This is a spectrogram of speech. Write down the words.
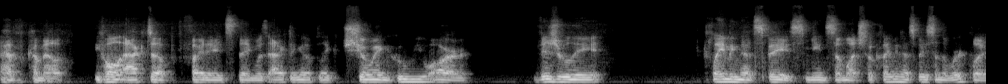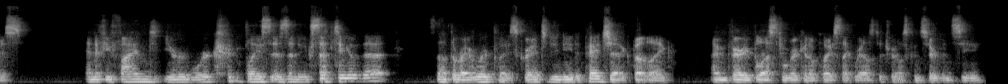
have come out. The whole act up fight AIDS thing was acting up, like showing who you are visually. Claiming that space means so much. So claiming that space in the workplace, and if you find your workplace isn't accepting of that, it's not the right workplace. Granted, you need a paycheck, but like I'm very blessed to work at a place like Rails to Trails Conservancy,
